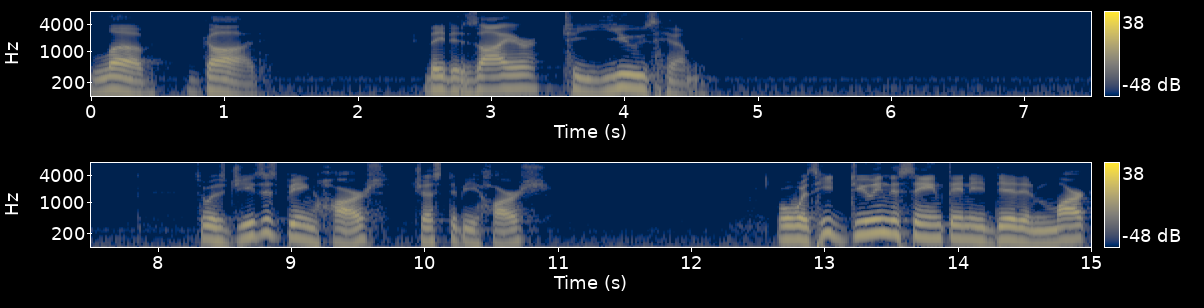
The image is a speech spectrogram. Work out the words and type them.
love God. They desire to use him. So, is Jesus being harsh just to be harsh? Or was he doing the same thing he did in Mark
